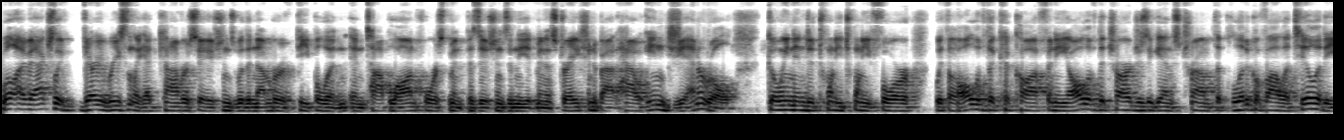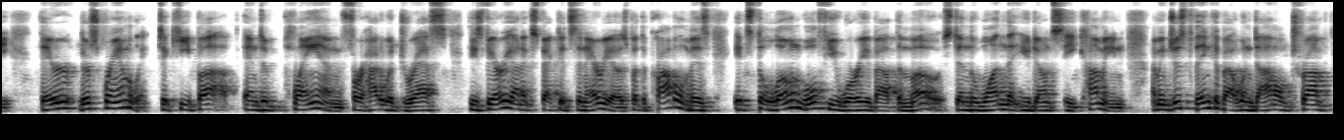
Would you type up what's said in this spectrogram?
Well, I've actually very recently had conversations with a number of people in, in, top law enforcement positions in the administration about how, in general, going into 2024, with all of the cacophony, all of the charges against Trump, the political volatility, they're they're scrambling to keep up and to plan for how to address these very unexpected scenarios. But the problem is, it's the lone wolf you worry about the most, and the one that you don't see coming. I mean, just think about when Donald Trump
